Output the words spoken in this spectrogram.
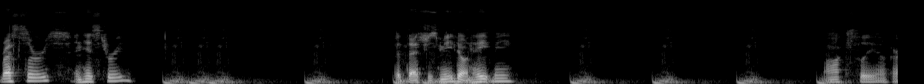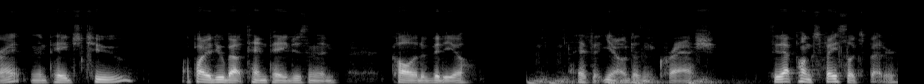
wrestlers in history. But that's just me. Don't hate me. Moxley, all right. And then page two, I'll probably do about 10 pages and then call it a video. If it, you know, doesn't crash. See, that punk's face looks better.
